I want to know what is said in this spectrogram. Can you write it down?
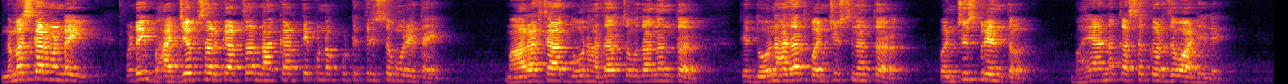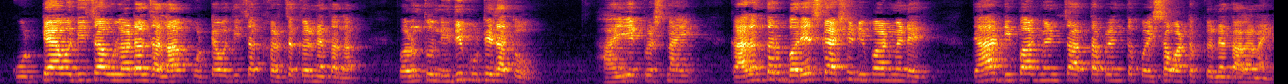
नमस्कार मंडळी. मंडळी भाजप सरकारचा नाकार ते पुन्हा कुठेतरी समोर येत आहे. महाराष्ट्रात दोन हजार चौदा नंतर ते दोन हजार पंचवीस नंतर पंचवीसपर्यंत भयानक असं कर्ज वाढलेलं आहे. कोट्यावधीचा उलाढाल झाला कोट्यावधीचा खर्च करण्यात आला. परंतु निधी कुठे जातो? हाही एक प्रश्न आहे. कारण तर बरेच काय असे डिपार्टमेंट आहेत. त्या डिपार्टमेंटचा आतापर्यंत पैसा वाटप करण्यात आला नाही.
